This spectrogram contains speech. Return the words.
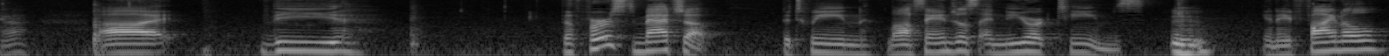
yeah. Uh, the the first matchup between Los Angeles and New York teams Mhm. in a final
